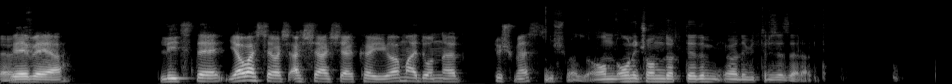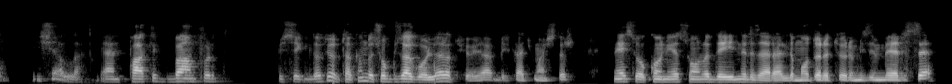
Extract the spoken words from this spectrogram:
Evet. VBA. Leeds'te yavaş yavaş aşağı aşağı kayıyor ama hadi onlar düşmez. Düşmez. 13-14 dedim öyle bitireceğiz herhalde. İnşallah. Yani Patrick Bamford bir şekilde atıyor. Takım da çok güzel goller atıyor ya birkaç maçtır. Neyse o konuya sonra değiniriz herhalde moderatörüm izin verirse.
